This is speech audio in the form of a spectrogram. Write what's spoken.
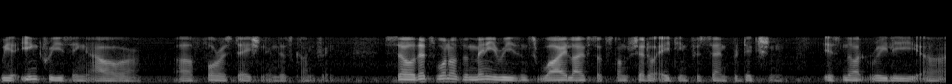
we are increasing our uh, forestation in this country. So that's one of the many reasons why livestock's long shadow 18% prediction is not really uh,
